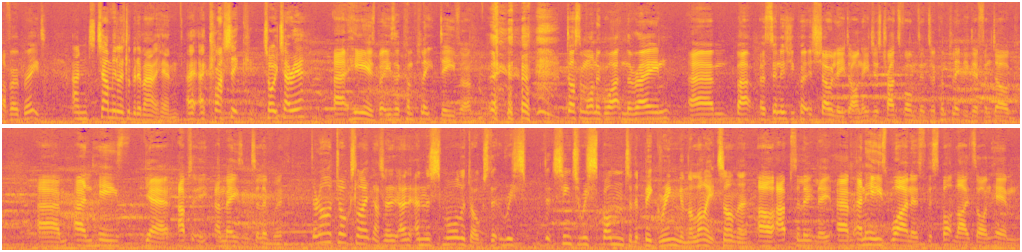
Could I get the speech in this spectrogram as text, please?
of our breed. And tell me a little bit about him. A, a classic toy terrier? Uh, he is, but he's a complete diva. Doesn't want to go out in the rain, um, but as soon as you put his show lead on, he just transforms into a completely different dog. Um, and he's, yeah, absolutely amazing to live with. There are dogs like that, uh, and, and the smaller dogs that res- that seem to respond to the big ring and the lights, aren't there? Oh, absolutely. Um, and he's one if the spotlight's on him,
